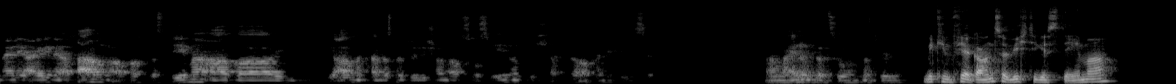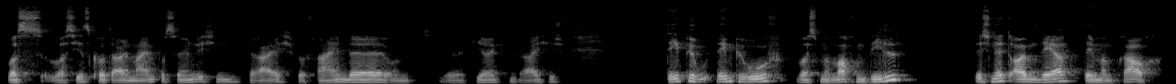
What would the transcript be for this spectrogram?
meine eigene Erfahrung auch auf das Thema. Aber ja, man kann das natürlich schon auch so sehen und ich habe da auch eine gewisse äh, Meinung dazu, natürlich. Mikim, für ein ganz wichtiges Thema, was, was jetzt gerade auch in meinem persönlichen Bereich, bei Freunde und äh, direkten Bereich ist, den, den Beruf, was man machen will, das ist nicht allem der, den man braucht.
